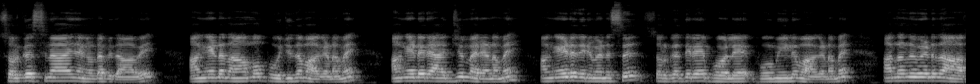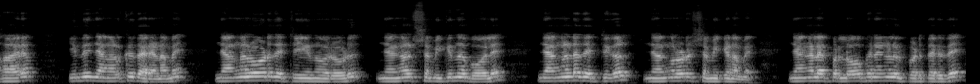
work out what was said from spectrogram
സ്വർഗസ്നായ ഞങ്ങളുടെ പിതാവേ അങ്ങയുടെ നാമം പൂജിതമാകണമേ. അങ്ങയുടെ രാജ്യം വരണമേ. അങ്ങയുടെ തിരുമനസ് സ്വർഗത്തിലെ പോലെ ഭൂമിയിലും ആകണമേ അന്നു വേണ്ടുന്ന ആഹാരം ഇന്ന് ഞങ്ങൾക്ക് തരണമേ. ഞങ്ങളോട് തെറ്റ് ചെയ്യുന്നവരോട് ഞങ്ങൾ ക്ഷമിക്കുന്ന പോലെ ഞങ്ങളുടെ തെറ്റുകൾ ഞങ്ങളോട് ക്ഷമിക്കണമേ. ഞങ്ങളെ പ്രലോഭനങ്ങൾ ഉൾപ്പെടുത്തരുതേ.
